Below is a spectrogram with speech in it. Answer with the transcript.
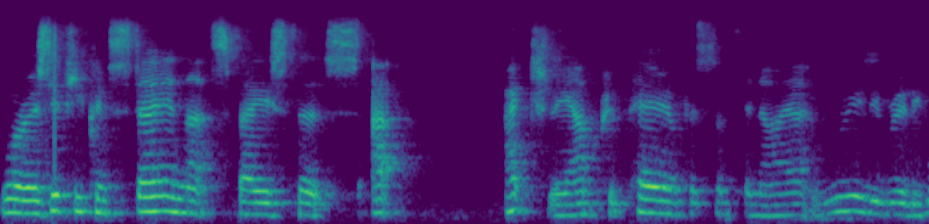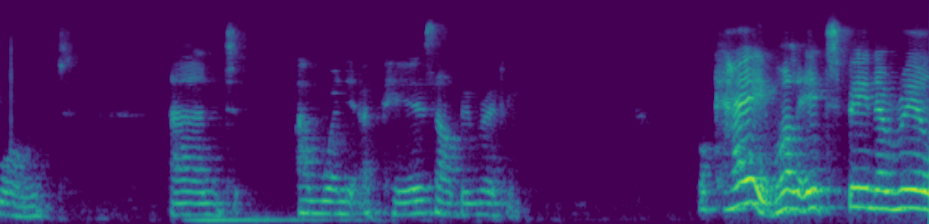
Whereas if you can stay in that space that's at, actually i'm preparing for something i really really want and and when it appears i'll be ready Okay, well, it's been a real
